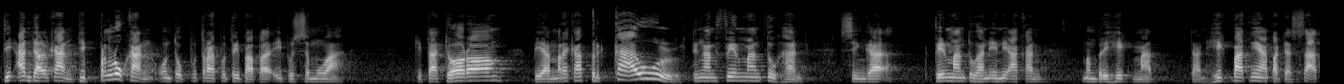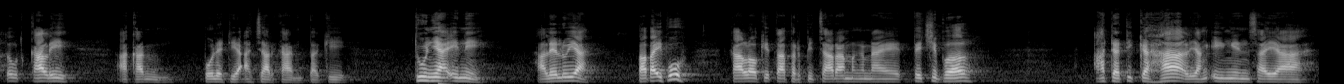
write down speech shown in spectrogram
diandalkan, diperlukan untuk putra-putri Bapak Ibu semua. Kita dorong biar mereka bergaul dengan firman Tuhan sehingga firman Tuhan ini akan memberi hikmat dan hikmatnya pada satu kali akan boleh dia ajarkan bagi dunia ini. Haleluya. Bapak Ibu, kalau kita berbicara mengenai teachable, ada tiga hal yang ingin saya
